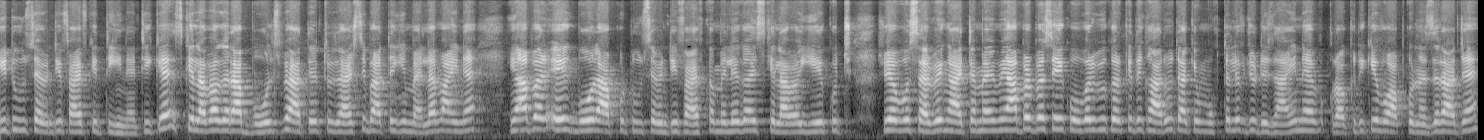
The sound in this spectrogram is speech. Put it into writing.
ये टू के तीन हैं, ठीक है? इसके अलावा अगर आप बोल्स पर आते हैं तो ज़ाहिर सी बात है कि मैला वाइन है। यहाँ पर एक बोल आपको टू सेवेंटी फाइव का मिलेगा। इसके अलावा ये कुछ जो है वो सर्विंग आइटम है। मैं यहाँ पर बस एक ओवरव्यू करके दिखा रही हूँ ताकि मुख्तलिफ़ जो डिज़ाइन है क्रॉकरी के, वो आपको नज़र आ जाएँ।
